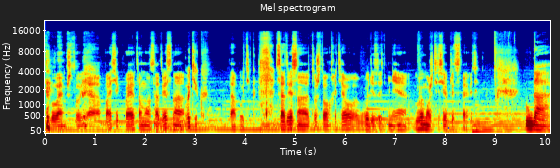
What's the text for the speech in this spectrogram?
Забываем, что я пасек, поэтому, соответственно, Ботик. да, бутик. Соответственно, то, что он хотел вылезать мне, вы можете себе представить. Да,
